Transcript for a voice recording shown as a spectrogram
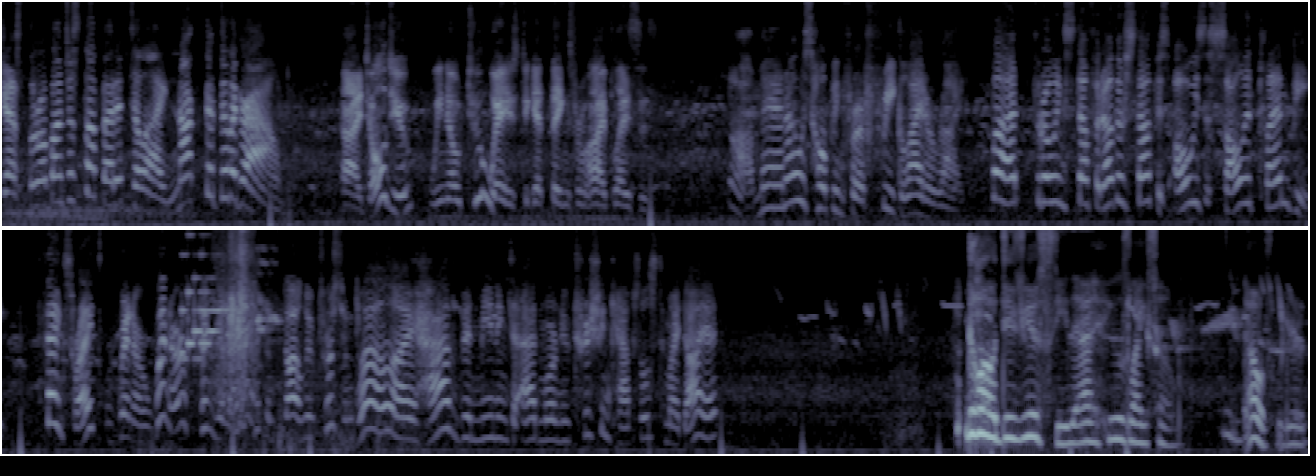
Just threw a bunch of stuff at it till I knocked it to the ground. I told you, we know two ways to get things from high places. Aw, man, I was hoping for a free glider ride. But throwing stuff at other stuff is always a solid plan B. Thanks, right? Winner, winner, simulated chicken style nutrition. Well, I have been meaning to add more nutrition capsules to my diet. Oh, did you see that? He was like, so. That was weird.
